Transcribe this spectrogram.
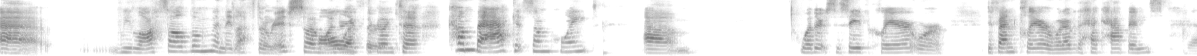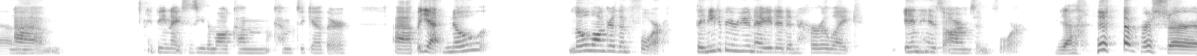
Uh we lost all of them and they left the ridge. So I'm all wondering if they're the going to come back at some point. Um whether it's to save Claire or defend Claire or whatever the heck happens. yeah. Um it'd be nice to see them all come come together. Uh but yeah, no no longer than four. They need to be reunited and her like in his arms in four. Yeah, for sure.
